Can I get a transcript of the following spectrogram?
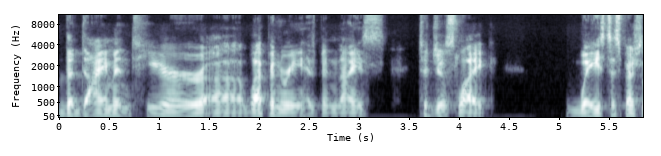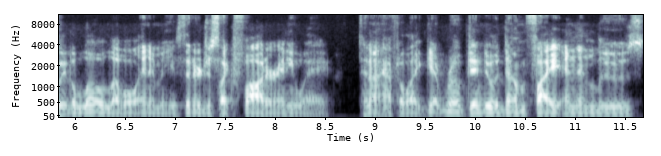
the diamond tier uh, weaponry has been nice to just like waste, especially the low level enemies that are just like fodder anyway, to not have to like get roped into a dumb fight and then lose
